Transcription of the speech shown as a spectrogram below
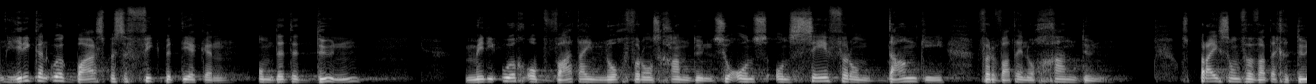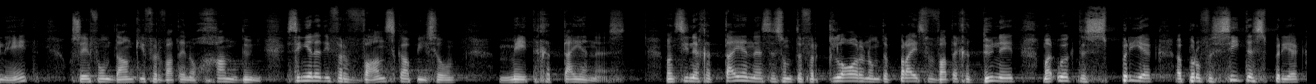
hierdie kan ook baie spesifiek beteken om dit te doen met die oog op wat hy nog vir ons gaan doen. So ons ons sê vir hom dankie vir wat hy nog gaan doen. Ons prys hom vir wat hy gedoen het. Ons sê vir hom dankie vir wat hy nog gaan doen. sien julle die verwantskap hierso met getuienis? Want sien 'n getuienis is om te verklaar en om te prys vir wat hy gedoen het, maar ook te spreek, 'n profesie te spreek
